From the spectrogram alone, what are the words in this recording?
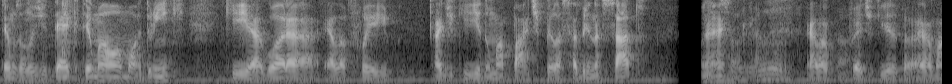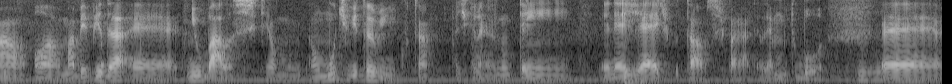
temos a Logitech, tem uma Amor Drink, que agora ela foi adquirida uma parte pela Sabrina Sato. Né? só. Ela foi adquirida pela é uma, uma bebida é, New Balance, que é um, é um multivitamínico, tá? Pode crer. É, não tem energético e tal, essas paradas. Ela é muito boa. Uhum. É,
